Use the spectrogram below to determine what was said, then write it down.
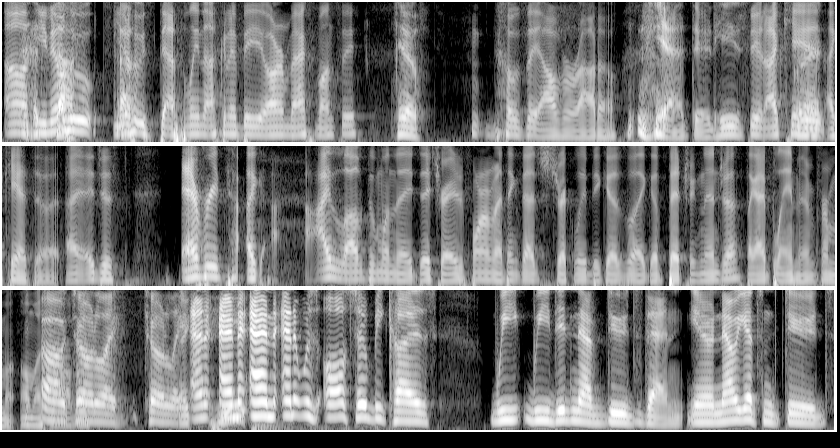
Um, you know tough. who It's you know who's definitely not going to be our Max Muncy? Who? Jose Alvarado. yeah, dude. He's Dude, I can't. I can't do it. I it just every time like. I- loved them when they, they traded for him. I think that's strictly because like of pitching ninja. Like I blame him for mo- almost. all Oh, totally, totally. Like, and he- and and and it was also because we we didn't have dudes then. You know, now we got some dudes.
